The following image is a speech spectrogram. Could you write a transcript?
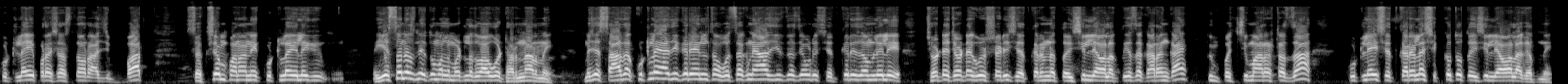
कुठल्याही प्रशासनावर अजिबात सक्षमपणाने कुठलाही लगे येसनच नाही तुम्हाला म्हटलं तर वावं ठरणार नाही. म्हणजे साधा कुठलाही अधिकारी यांचा वचक नाही आज इथं जेवढे शेतकरी जमलेले छोट्या छोट्या गोष्टी शेतकऱ्यांना तहसील द्यावं लागतं. याचं कारण काय? तुम्ही पश्चिम महाराष्ट्रात जा कुठल्याही शेतकऱ्याला शक्यतो तहसील द्यावा लागत नाही.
